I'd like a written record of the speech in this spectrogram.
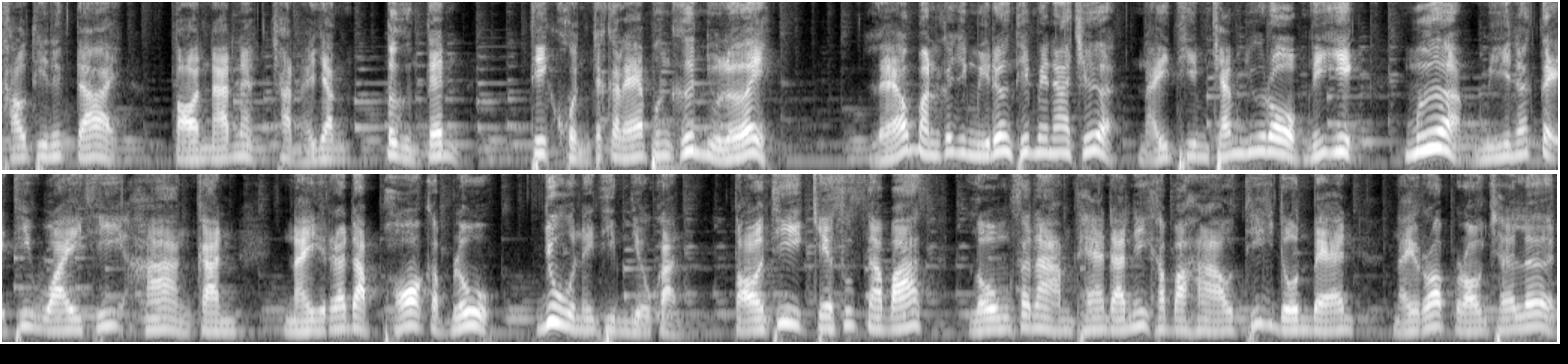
เท่าที่นึกได้ ตอนนั้นน่ะฉันยังตื่นเต้น ที่ขนจักรแล้เพิ่งขึ้นอยู่เลย แล้วมันก็ยังมีเรื่องที่ไม่น่าเชื่อ ในทีมแชมป์ยุโรปนี้อีก เมื่อมีนักเตะที่วัยที่ห่างกัน ในระดับพ่อกับลูกอยู่ในทีมเดียวกัน ตอนที่เคซุสนาบาสลงสนามแทนดานี่คาบาฮาวที่โดนแบนในรอบรองชนะเลิศ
